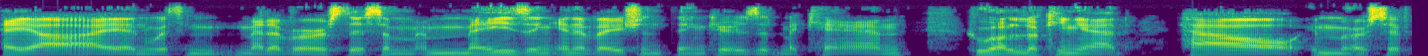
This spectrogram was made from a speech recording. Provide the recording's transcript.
AI and with metaverse. There's some amazing innovation thinkers at McCann who are looking at how immersive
